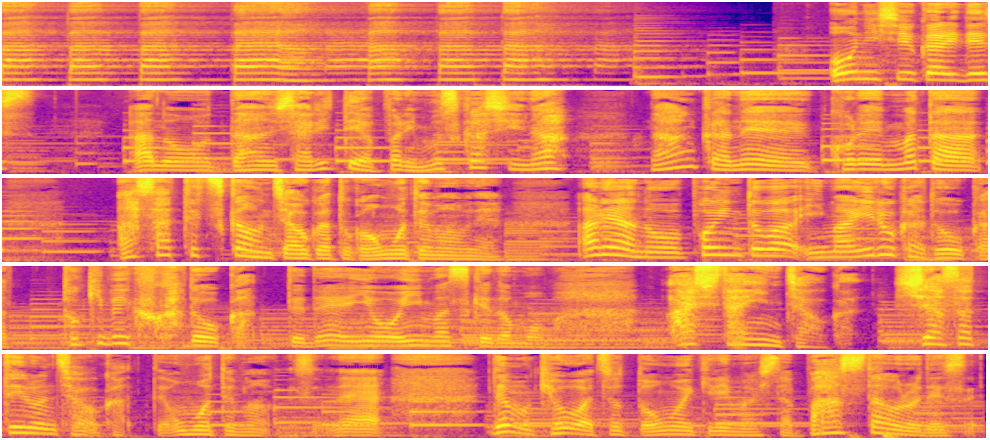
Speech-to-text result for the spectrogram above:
パパパパパパパ大西ゆかりです。あの、断捨離ってやっぱり難しいな。なんかね、これまた、あさって使うんちゃうかとか思ってまうね。あれあの、ポイントは今いるかどうか、ときめくかどうかってね、よう言いますけども、明日いいんちゃうか、しあさっているんちゃうかって思ってまうんですよね。でも今日はちょっと思い切りました。バースタオルです。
